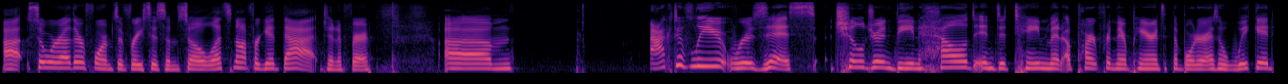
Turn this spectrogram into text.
Uh, so are other forms of racism. So let's not forget that, Jennifer. Um, actively resists children being held in detainment apart from their parents at the border as a wicked,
